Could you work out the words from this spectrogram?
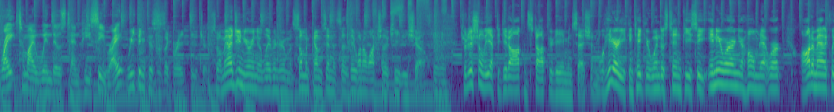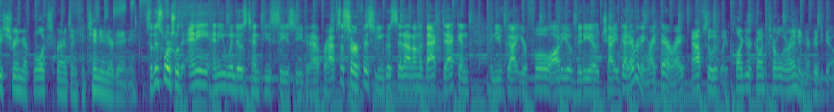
right to my Windows 10 PC, right? We think this is a great feature. So imagine you're in your living room and someone comes in and says they want to watch their TV show. Mm -hmm. Traditionally, you have to get off and stop your gaming session. Well, here you can take your Windows 10 PC anywhere in your home network, automatically stream your full experience and continue your gaming. So this works with any any Windows 10 PC, so you could have perhaps a Surface, you can go sit out on the back deck and, and you've got your full audio, video, chat, you've got everything right there, right? Absolutely. Plug your controller in and you're good to go.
